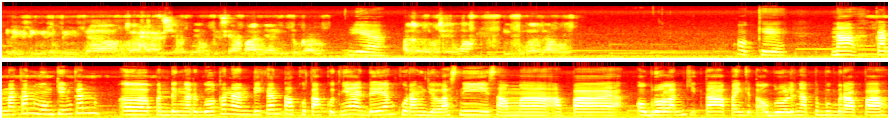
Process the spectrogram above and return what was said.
plating itu beda bukan headshotnya mungkin siapanya gitu kan Iya. agak kecewa itu kadang Oke. Nah, karena kan mungkin kan eh, pendengar gue kan nanti kan takut-takutnya ada yang kurang jelas nih sama apa obrolan kita, apa yang kita obrolin atau beberapa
